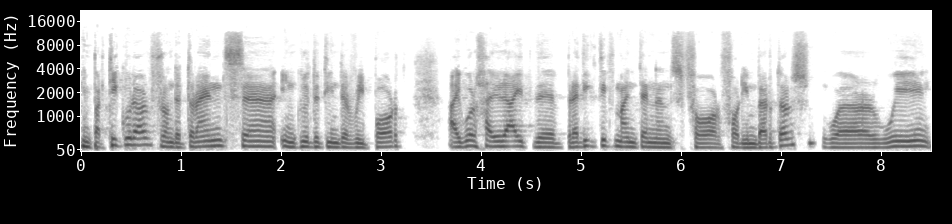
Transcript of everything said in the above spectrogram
In particular, from the trends uh, included in the report, I will highlight the predictive maintenance for, for inverters, where we,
